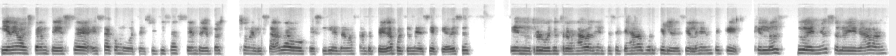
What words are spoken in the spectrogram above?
tiene bastante esa, esa como atención quizás siento yo personalizada o que sí le da bastante prioridad porque él me decía que a veces en otro lugar que trabajaba la gente se quejaba porque le decía a la gente que, que los dueños solo llegaban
